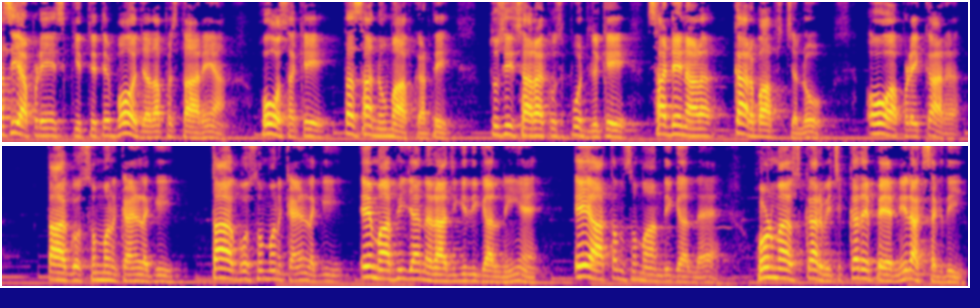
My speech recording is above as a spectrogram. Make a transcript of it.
ਅਸੀਂ ਆਪਣੇ ਇਸ ਕੀਤੇ ਤੇ ਬਹੁਤ ਜ਼ਿਆਦਾ ਪਛਤਾ ਰਹੇ ਹਾਂ। ਹੋ ਸਕੇ ਤਾਂ ਸਾਨੂੰ ਮਾਫ ਕਰ ਦੇ। ਤੁਸੀਂ ਸਾਰਾ ਕੁਝ ਭੁੱਲ ਕੇ ਸਾਡੇ ਨਾਲ ਘਰ ਵਾਪਸ ਚੱਲੋ। ਉਹ ਆਪਣੇ ਘਰ ਤਾਂ ਅੱਗੋਂ ਸੁਮਨ ਕਹਿਣ ਲੱਗੀ ਤਾਂ ਅੱਗੋਂ ਸੁਮਨ ਕਹਿਣ ਲੱਗੀ, ਇਹ ਮਾਫੀ ਜਾਂ ਨਾਰਾਜ਼ਗੀ ਦੀ ਗੱਲ ਨਹੀਂ ਹੈ, ਇਹ ਆਤਮ ਸਮਾਨ ਦੀ ਗੱਲ ਹੈ। ਹੁਣ ਮੈਂ ਉਸ ਘਰ ਵਿੱਚ ਕਦੇ ਪੈਰ ਨਹੀਂ ਰੱਖ ਸਕਦੀ,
